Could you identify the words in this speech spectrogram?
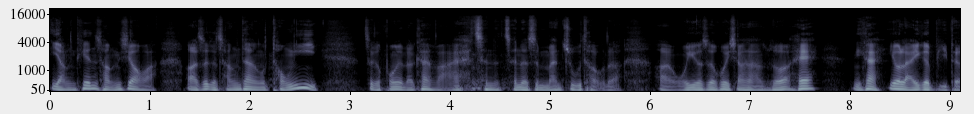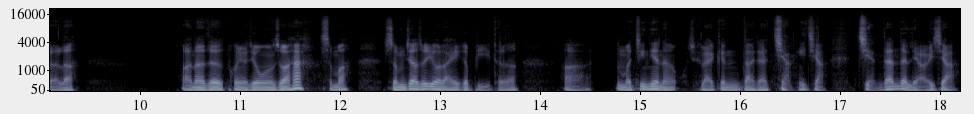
仰天长啸啊啊！这个长叹，同意这个朋友的看法，哎，真的真的是蛮猪头的啊！我有时候会想想说，嘿，你看又来一个彼得了啊！那这个朋友就问说，哈，什么什么叫做又来一个彼得啊？那么今天呢，我就来跟大家讲一讲，简单的聊一下，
